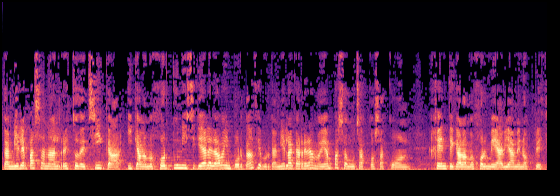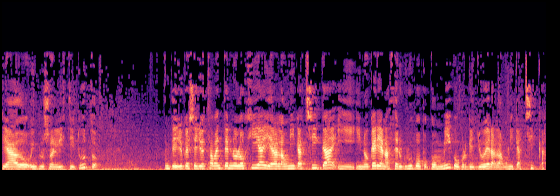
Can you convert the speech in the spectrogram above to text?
también le pasan al resto de chicas y que a lo mejor tú ni siquiera le dabas importancia, porque a mí en la carrera me habían pasado muchas cosas con gente que a lo mejor me había menospreciado, incluso en el instituto de yo qué sé, yo estaba en tecnología y era la única chica y, y no querían hacer grupo po- conmigo porque yo era la única chica.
